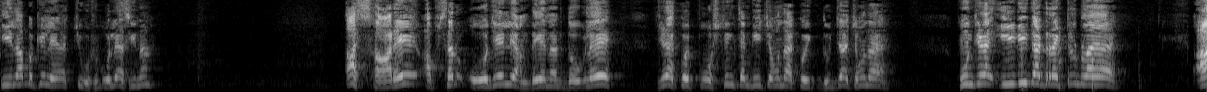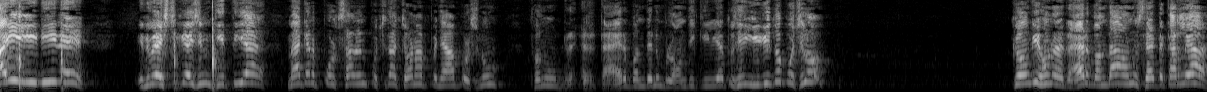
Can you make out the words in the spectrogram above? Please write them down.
ਕੀ ਲੱਭ ਕੇ ਲਿਆ? ਝੂਠ ਬੋਲਿਆ ਸੀ ਨਾ। ਆ ਸਾਰੇ ਅਫਸਰ ਓਜੇ ਲਿਆਂਦੇ ਇਹਨਾਂ ਨੇ ਦੋਗਲੇ, ਜਿਹੜਾ ਕੋਈ ਪੋਸਟਿੰਗ ਚੰਗੀ ਚਾਹੁੰਦਾ, ਕੋਈ ਦੂਜਾ ਚਾਹੁੰਦਾ ਹੁਣ ਜਿਹੜਾ ਈਡੀ ਦਾ ਡਾਇਰੈਕਟਰ ਬੁਲਾਇਆ ਹੈ ਆਈਈਡੀ ਨੇ ਇਨਵੈਸਟੀਗੇਸ਼ਨ ਕੀਤੀ ਹੈ। ਮੈਂ ਕਹਿੰਦਾ ਪੁਲਿਸ ਵਾਲਿਆਂ ਨੂੰ ਪੁੱਛਣਾ ਚਾਹਣਾ ਪੰਜਾਬ ਪੁਲਿਸ ਨੂੰ, ਤੁਹਾਨੂੰ ਰਿਟਾਇਰ ਬੰਦੇ ਨੂੰ ਬੁਲਾਉਣ ਦੀ ਕੀ ਹੈ? ਤੁਸੀਂ ਈਡੀ ਤੋਂ ਪੁੱਛ ਲਓ। ਕਿਉਂਕਿ ਹੁਣ ਰਿਟਾਇਰ ਬੰਦਾ ਉਹਨੂੰ ਸੈੱਟ ਕਰ ਲਿਆ,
